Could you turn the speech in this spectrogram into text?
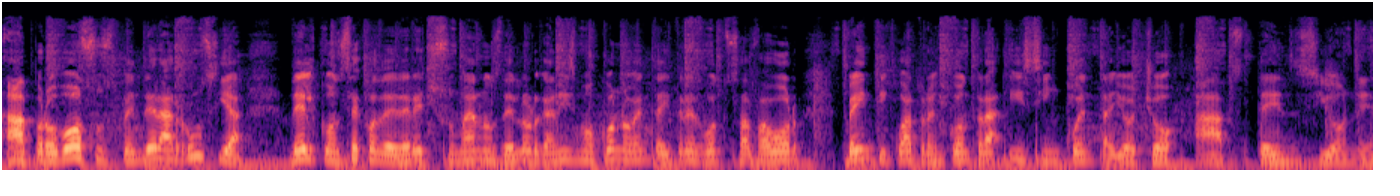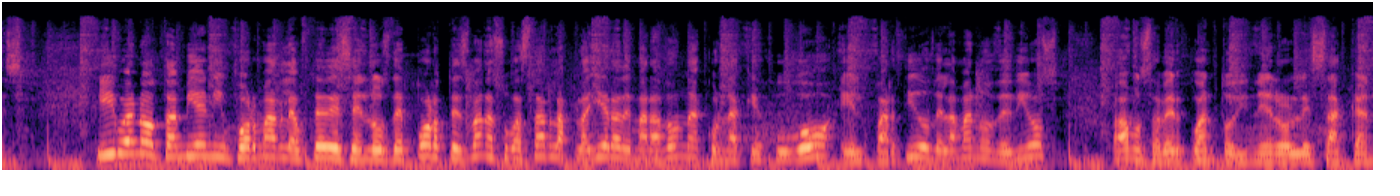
aprobó suspender a Rusia del Consejo de Derechos Humanos del organismo con 93 votos a favor, 24 en contra y 58 abstenciones. Y bueno, también informarle a ustedes en los deportes, van a subastar la playera de Maradona con la que jugó el partido de la mano de Dios. Vamos a ver cuánto dinero le sacan.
